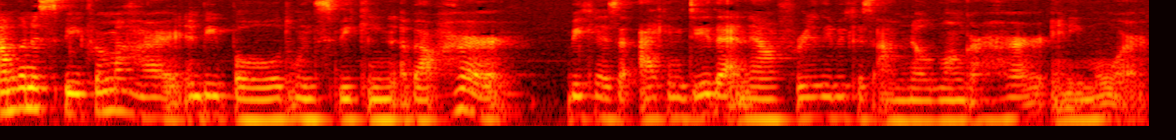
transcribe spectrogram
I'm going to speak from my heart and be bold when speaking about her because I can do that now freely because I'm no longer her anymore.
